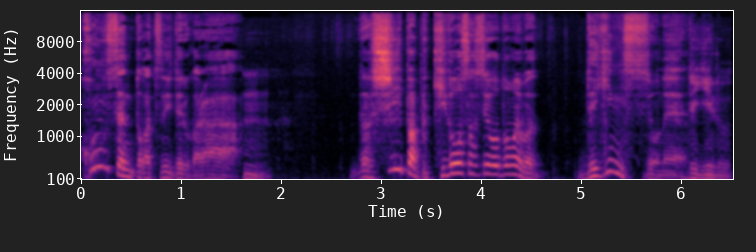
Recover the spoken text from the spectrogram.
コンセントがついてるから、うん。だから CPAP 起動させようと思えばできんですよね。できる。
